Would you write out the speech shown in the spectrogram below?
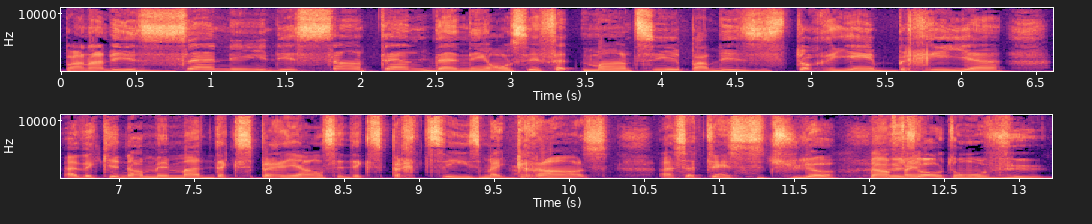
pendant des années, des centaines d'années, on s'est fait mentir par des historiens brillants avec énormément d'expérience et d'expertise, mais grâce à cet institut-là, enfin- eux autres ont vu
